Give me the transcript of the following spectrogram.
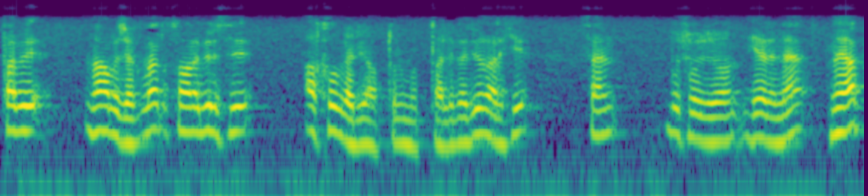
Tabi ne yapacaklar? Sonra birisi akıl veriyor Abdülmuttalib'e. Diyorlar ki sen bu çocuğun yerine ne yap?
